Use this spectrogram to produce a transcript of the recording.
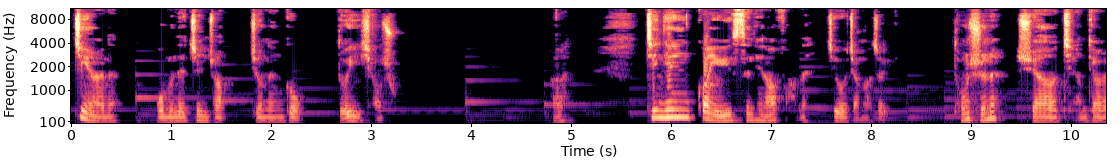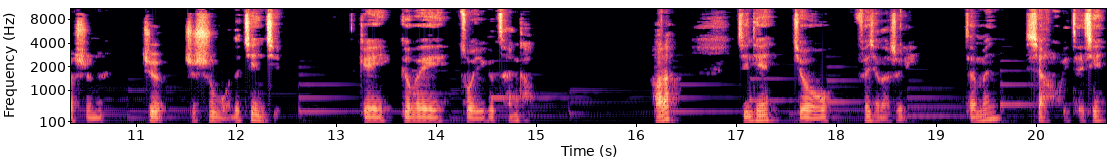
进而呢，我们的症状就能够得以消除。好了，今天关于森田疗法呢，就讲到这里。同时呢，需要强调的是呢，这只是我的见解，给各位做一个参考。好了，今天就分享到这里，咱们下回再见。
